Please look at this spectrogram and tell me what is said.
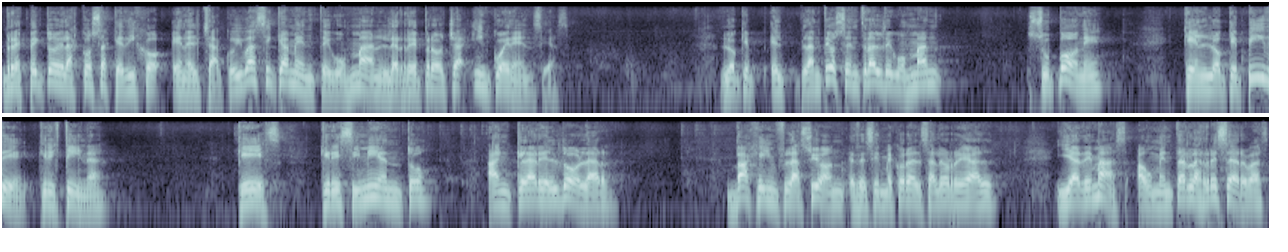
respecto de las cosas que dijo en el Chaco. Y básicamente Guzmán le reprocha incoherencias. Lo que el planteo central de Guzmán supone que en lo que pide Cristina, que es crecimiento, anclar el dólar, baja inflación, es decir, mejora el salario real, y además aumentar las reservas,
